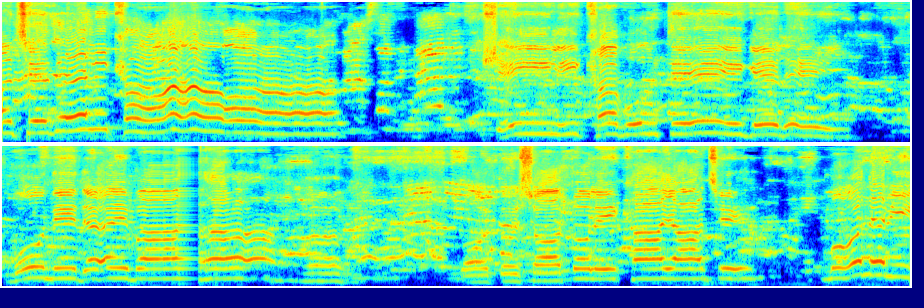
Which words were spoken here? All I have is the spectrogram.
আছে যে লিখা। সেই লিখা বলতে গেলে মনে দেয় বাধা কত শত লেখায় আছে মনেরই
